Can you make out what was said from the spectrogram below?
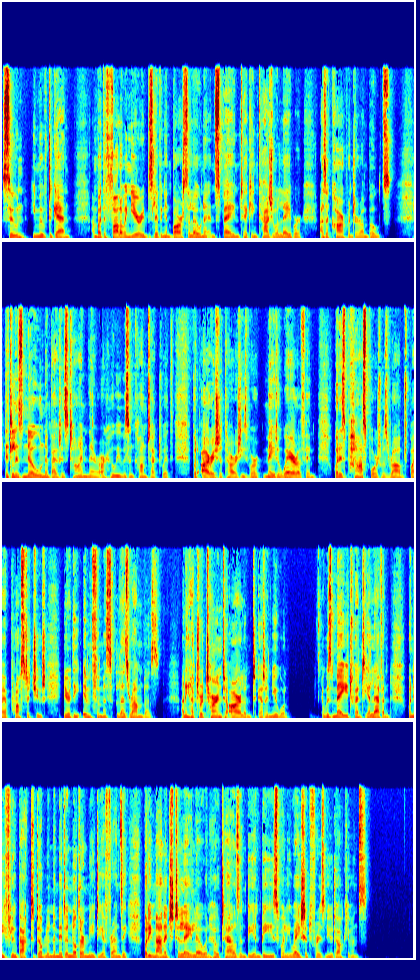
Soon he moved again, and by the following year he was living in Barcelona in Spain, taking casual labour as a carpenter on boats. Little is known about his time there or who he was in contact with, but Irish authorities were made aware of him when his passport was robbed by a prostitute near the infamous Les Ramblas, and he had to return to Ireland to get a new one. It was May 2011 when he flew back to Dublin amid another media frenzy, but he managed to lay low in hotels and B&Bs while he waited for his new documents.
